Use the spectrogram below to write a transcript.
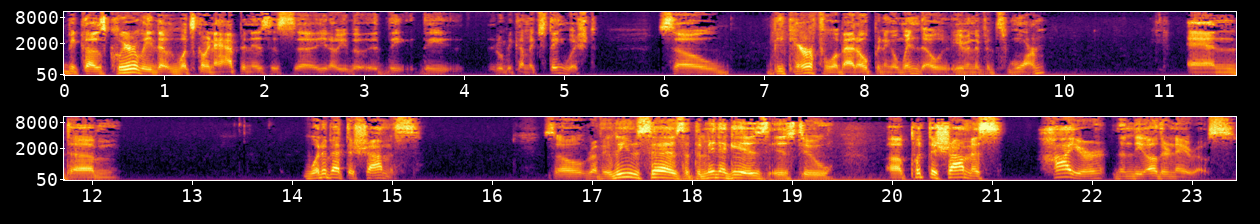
because clearly that what's going to happen is is uh, you know the, the the it'll become extinguished. So be careful about opening a window, even if it's warm. And um, what about the shamas? So Rav Eliu says that the minhag is is to uh, put the shamas higher than the other neros.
